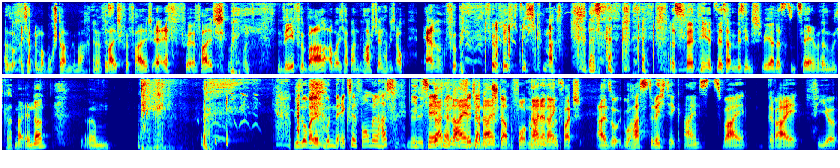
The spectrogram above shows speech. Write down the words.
also ich habe immer Buchstaben gemacht, ne? das- falsch für falsch, äh, F für falsch und W für wahr, aber ich habe an ein paar Stellen habe ich auch R für, für richtig gemacht. Das, das fällt mir jetzt deshalb ein bisschen schwer, das zu zählen, und das muss ich gerade mal ändern. Ähm, Wieso? Weil du jetzt unten eine Excel-Formel hast, die Nein, zählt, nein, wie oft nein, welcher nein, nein. Buchstabe vorkommt. Nein, nein, nein? Quatsch. Also, du hast richtig. Eins, zwei, drei, vier,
